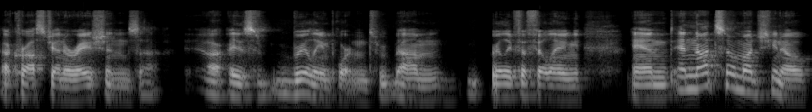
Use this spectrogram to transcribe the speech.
across generations uh, is really important, um, really fulfilling, and and not so much. You know,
